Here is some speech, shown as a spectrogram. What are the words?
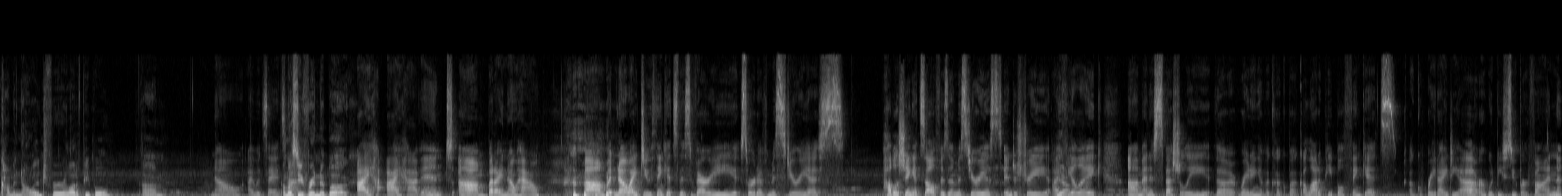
common knowledge for a lot of people No, I would say it's unless not. you've written a book. I ha- I haven't, um, but I know how. um, but no, I do think it's this very sort of mysterious publishing itself is a mysterious industry. I Yeah. feel like, um, and especially the writing of a cookbook. A lot of people think it's a great idea or would be super fun,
